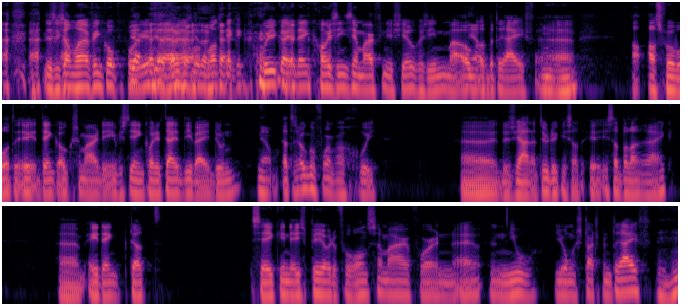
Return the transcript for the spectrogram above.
Dus ik zal maar even inkoppen voor Ja, je. ja, je, Eh, want kijk, groei kan je denk ik gewoon zien, zeg maar, financieel gezien, maar ook Ja. als bedrijf. eh, Mhm. als voorbeeld, ik denk ook, zeg maar, de investering in kwaliteit die wij doen, Ja. dat is ook een vorm van groei. Dus ja, natuurlijk is dat, is dat belangrijk. Ehm, ik denk dat zeker in deze periode voor ons, zeg maar, voor een, een nieuw, jong startend bedrijf, Mhm.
